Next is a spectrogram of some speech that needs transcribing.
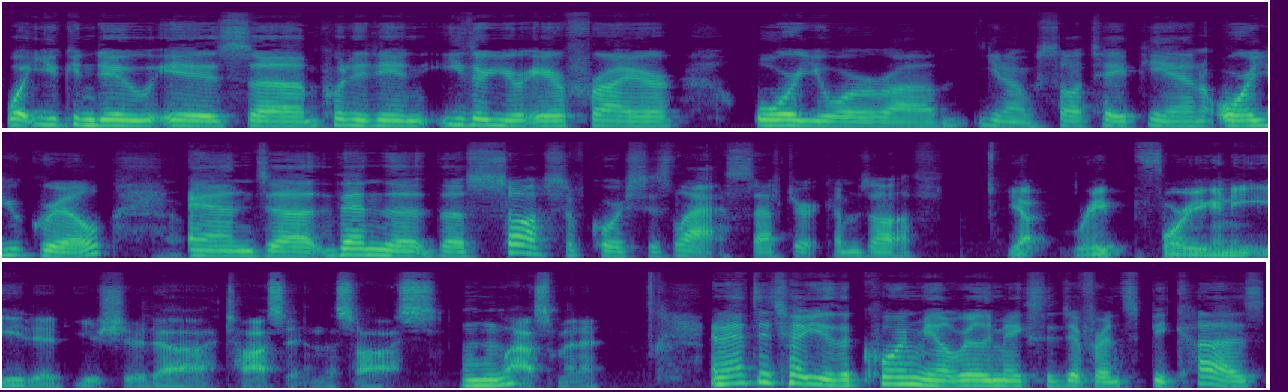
what you can do is um, put it in either your air fryer or your um, you know saute pan or your grill, Yeah. and uh, then the the sauce, of course, is last after it comes off. Yep, right before you're going to eat it, you should uh, toss it in the sauce Mhm. last minute. And I have to tell you, the cornmeal really makes a difference because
